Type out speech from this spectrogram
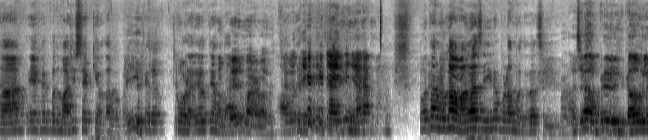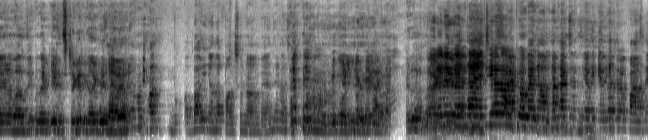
ਹਾਂ ਇਹ ਫਿਰ ਬਦਮਾਸ਼ੀ ਸਿੱਖ ਕੇ ਆਉਂਦਾ ਵਾ ਭਾਈ ਫਿਰ ਘੋੜੇ ਦੇ ਉੱਤੇ ਆਉਂਦਾ। ਨੂੰ ਮਾਰਨ ਵਾਲਾ ਫਿਰ ਦੇਖਣੀ ਚਾਹੀਦੀ ਯਾਰ ਆਪਾਂ। ਉਹ ਤੁਹਾਨੂੰ ਵਿਖਾਵਾਂਗਾ ਸੀਨ ਬੜਾ ਮਜ਼ੇਦਾਰ ਸੀਨ ਬੜਾ ਅੱਛਾ ਆਪੇ ਕੰਮ ਲੈਣ ਵਾਸਤੇ ਪਤਾ ਕਿਹੜੀ ਸਟ੍ਰਿਕਰ ਕਰਕੇ ਆ ਰਿਹਾ ਅੱਬਾ ਕੀ ਕਹਿੰਦਾ 500 ਨਾਮ ਮੈਂ ਦੇਣਾ ਸੀ। ਉਹਨੇ ਕਹਿੰਦਾ ਇਹ ਸਾਟੋ ਮੈਂ ਨਾ ਉਹਨਾਂ ਦਾ ਕਹਿੰਦੇ ਕਹਿੰਦਾ ਚਲੋ ਪਾਸ ਦੇ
